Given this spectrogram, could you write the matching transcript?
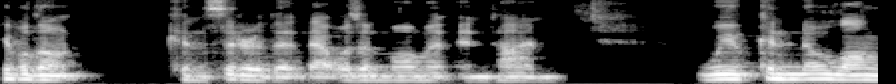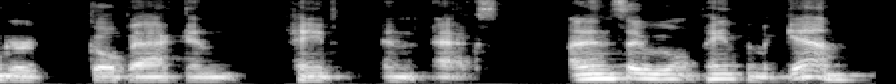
People don't consider that that was a moment in time. We can no longer go back and paint an X I didn't say we won't paint them again,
